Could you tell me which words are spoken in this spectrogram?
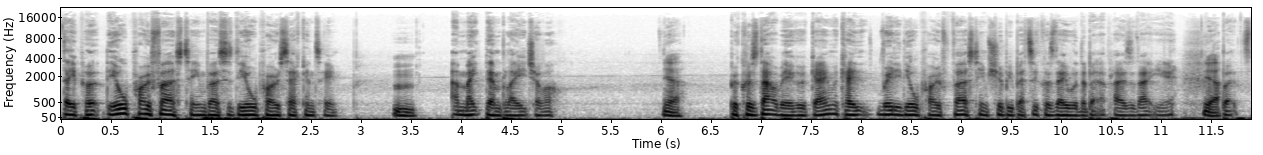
they put the All Pro first team versus the All Pro second team Mm. and make them play each other Yeah. Because that would be a good game. Okay, really, the All Pro first team should be better because they were the better players of that year. Yeah. But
